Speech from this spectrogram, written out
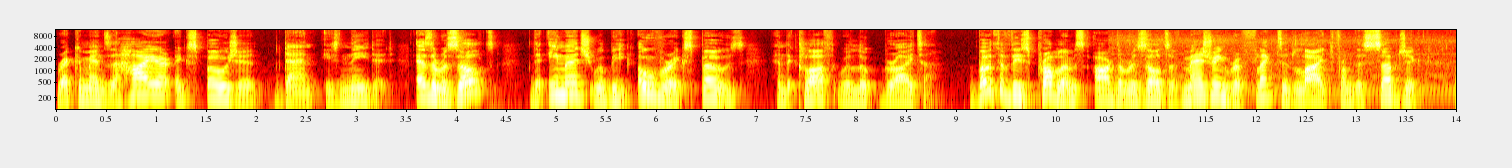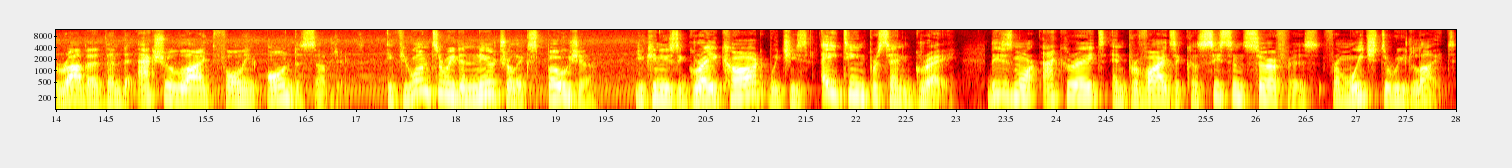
recommends a higher exposure than is needed. As a result, The image will be overexposed and the cloth will look brighter. Both of these problems are the result of measuring reflected light from the subject rather than the actual light falling on the subject. If you want to read a neutral exposure, you can use the grey card, which is 18% grey. This is more accurate and provides a consistent surface from which to read light.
